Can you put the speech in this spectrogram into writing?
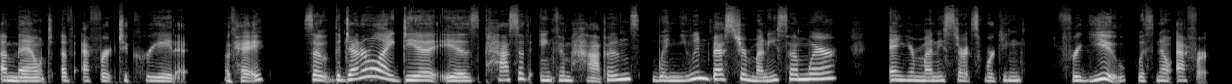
amount of effort to create it. Okay. So the general idea is passive income happens when you invest your money somewhere and your money starts working for you with no effort.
